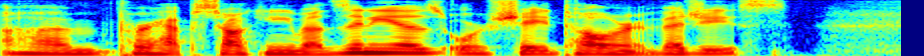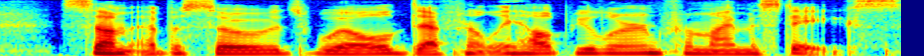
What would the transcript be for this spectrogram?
um, perhaps talking about zinnias or shade tolerant veggies. Some episodes will definitely help you learn from my mistakes.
